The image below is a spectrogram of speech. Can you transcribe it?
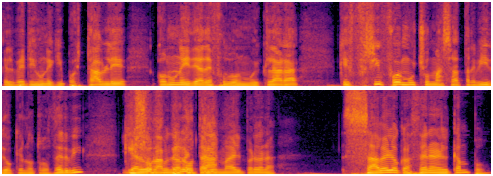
el Betis es un equipo estable, con una idea de fútbol muy clara, que sí fue mucho más atrevido que en otros derbis, Y que algo hizo la pelota. Ismael, perdona, sabe lo que hacer en el campo.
